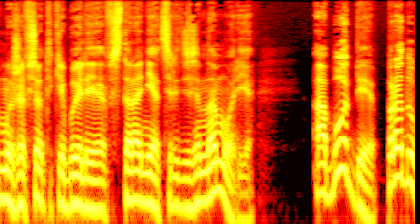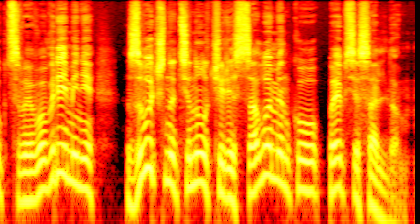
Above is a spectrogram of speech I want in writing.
Мы же все-таки были в стороне от Средиземноморья. А Бобби, продукт своего времени, звучно тянул через соломинку пепси со льдом.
